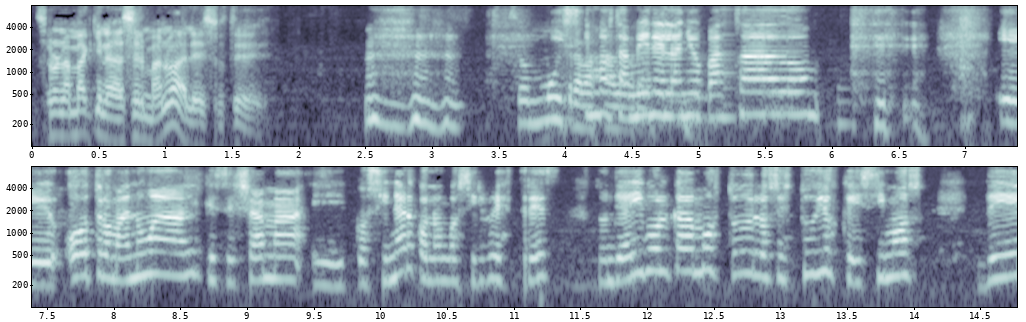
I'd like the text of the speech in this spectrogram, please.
son una máquina de hacer manuales ustedes. Son muy Hicimos también el año pasado eh, otro manual que se llama eh, Cocinar con hongos silvestres, donde ahí volcamos todos los estudios que hicimos de,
